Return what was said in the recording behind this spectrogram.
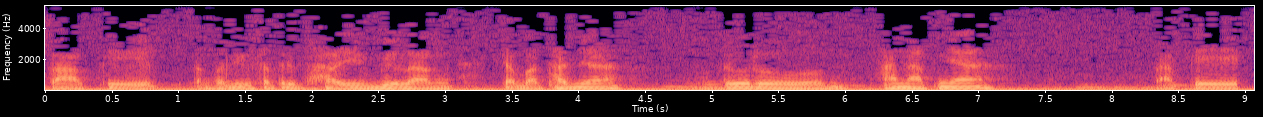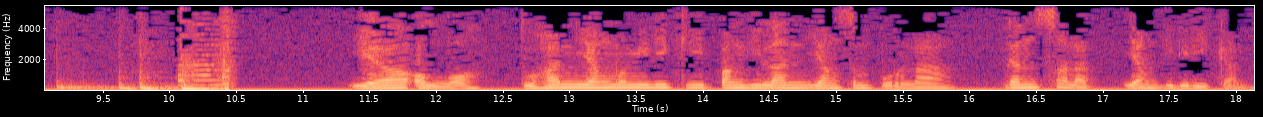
Sakit Dan tadi Ustaz Rifai bilang Jabatannya turun Anaknya sakit. Ya Allah, Tuhan yang memiliki panggilan yang sempurna dan salat yang didirikan.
